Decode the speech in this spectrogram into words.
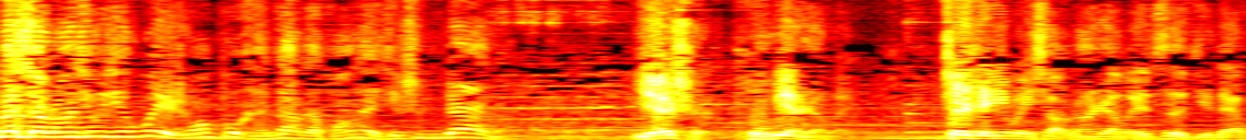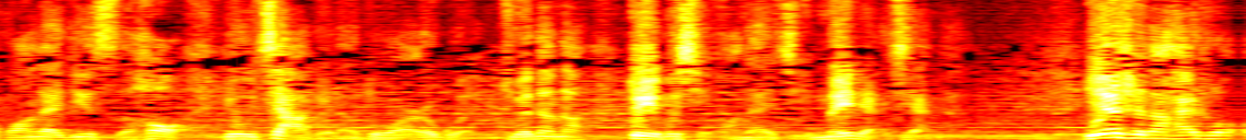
那孝庄究竟为什么不肯葬在皇太极身边呢？野史普遍认为，这是因为孝庄认为自己在皇太极死后又嫁给了多尔衮，觉得呢对不起皇太极，没脸见他。野史呢还说，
